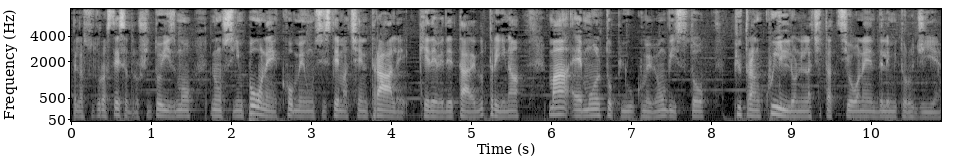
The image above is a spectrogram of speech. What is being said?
per la struttura stessa dello shintoismo non si impone come un sistema centrale che deve dettare dottrina, ma è molto più, come abbiamo visto, più tranquillo nella citazione delle mitologie.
